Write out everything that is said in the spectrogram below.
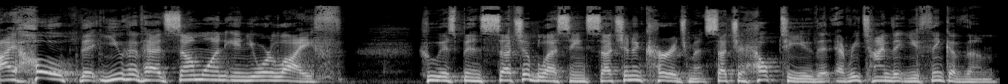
I hope that you have had someone in your life who has been such a blessing, such an encouragement, such a help to you that every time that you think of them,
